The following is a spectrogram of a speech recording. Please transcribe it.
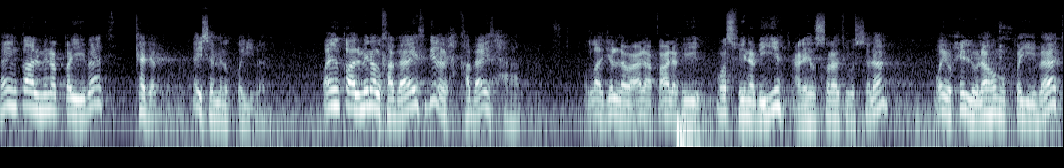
فإن قال من الطيبات كذب ليس من الطيبات. وإن قال من الخبائث قل الخبائث حرام. الله جل وعلا قال في وصف نبيه عليه الصلاة والسلام ويحل لهم الطيبات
